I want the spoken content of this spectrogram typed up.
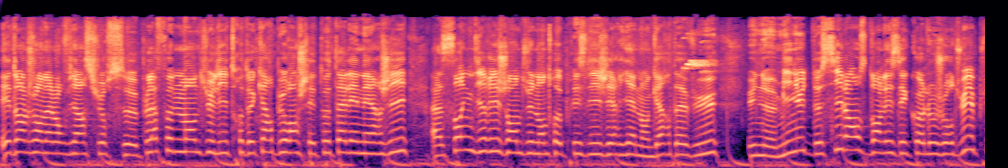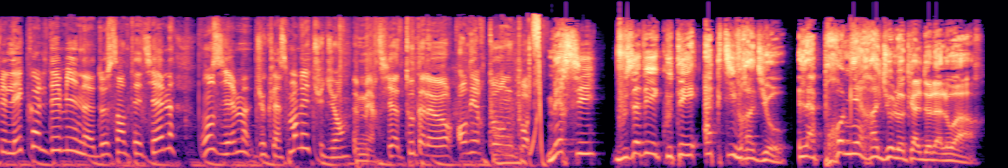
Et dans le journal, on revient sur ce plafonnement du litre de carburant chez Total Energy. À cinq dirigeants d'une entreprise ligérienne en garde à vue. Une minute de silence dans les écoles aujourd'hui. Et puis l'école des mines de Saint-Etienne, 11e du classement d'étudiants. Merci à tout à l'heure. On y retourne pour Merci, vous avez écouté Active Radio, la première radio locale de la Loire.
